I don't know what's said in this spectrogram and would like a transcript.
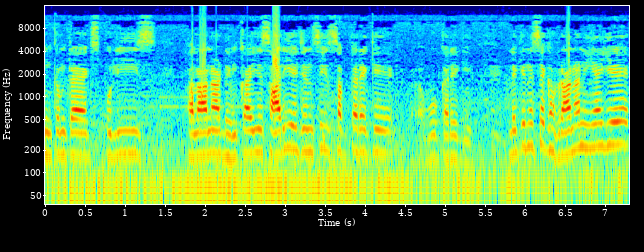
income tax police फलाना ढिमका ये सारी एजेंसी सब तरह के वो करेगी। लेकिन इसे घबराना नहीं है ये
